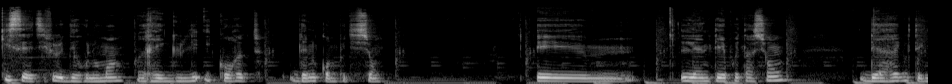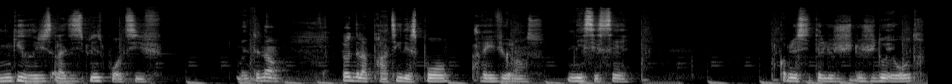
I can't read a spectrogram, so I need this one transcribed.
qui certifie le déroulement régulier et correct d'une compétition. Et euh, l'interprétation des règles techniques qui régissent la discipline sportive. Maintenant, lors de la pratique des sports avec violence nécessaire, comme je citais le, judo et autres,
